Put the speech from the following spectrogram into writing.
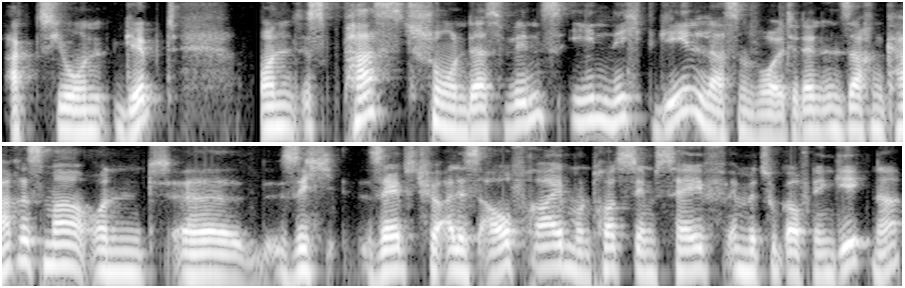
Aktionen gibt. Und es passt schon, dass Vince ihn nicht gehen lassen wollte, denn in Sachen Charisma und äh, sich selbst für alles aufreiben und trotzdem safe in Bezug auf den Gegner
